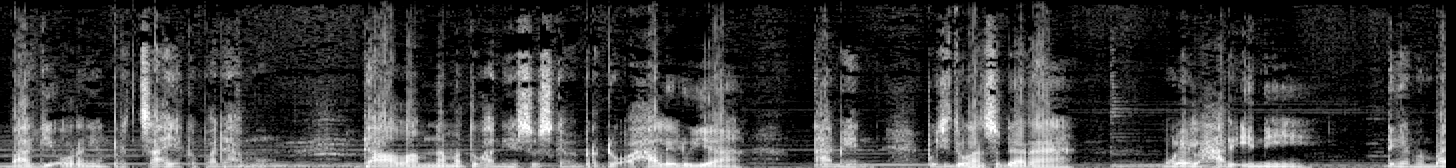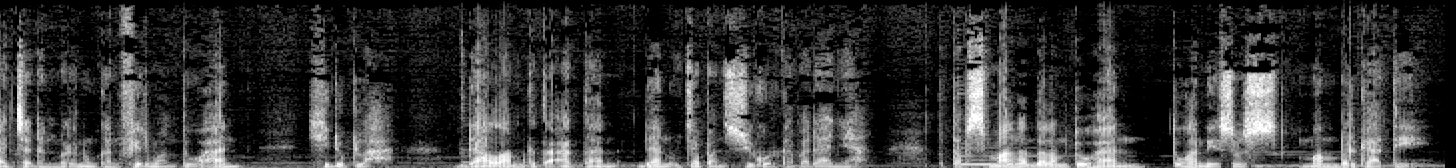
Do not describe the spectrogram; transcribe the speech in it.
bagi orang yang percaya kepadamu. Dalam nama Tuhan Yesus kami berdoa. Haleluya. Amin. Puji Tuhan saudara, mulailah hari ini dengan membaca dan merenungkan firman Tuhan. Hiduplah dalam ketaatan dan ucapan syukur kepadanya. Tetap semangat dalam Tuhan. Tuhan Yesus memberkati.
